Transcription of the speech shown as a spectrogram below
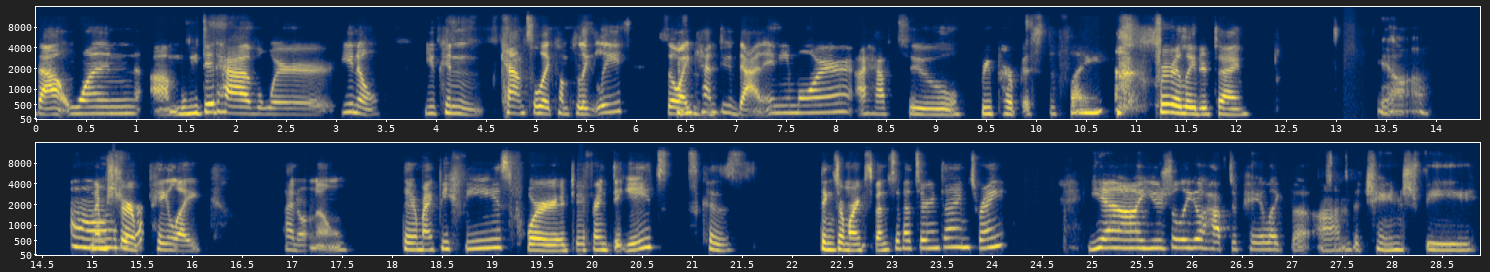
that one um, we did have where you know you can cancel it completely. So I can't do that anymore. I have to repurpose the flight for a later time. Yeah. And I'm sure pay like I don't know there might be fees for different dates because things are more expensive at certain times, right? Yeah, usually you'll have to pay like the um the change fee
